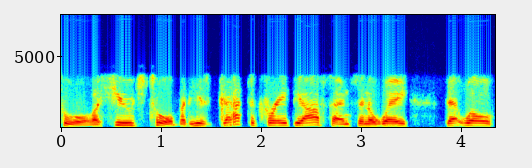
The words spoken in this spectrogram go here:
tool, a huge tool, but he's got to create the offense in a way that will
